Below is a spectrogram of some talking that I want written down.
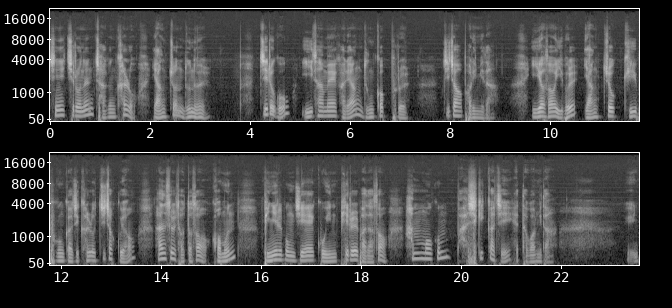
신이치로는 작은 칼로 양쪽 눈을 찌르고 2, 3회 가량 눈꺼풀을 찢어 버립니다. 이어서 입을 양쪽 귀 부분까지 칼로 찢었고요. 한술 더 떠서 검은 비닐봉지에 고인 피를 받아서 한 모금 마시기까지 했다고 합니다. 이,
